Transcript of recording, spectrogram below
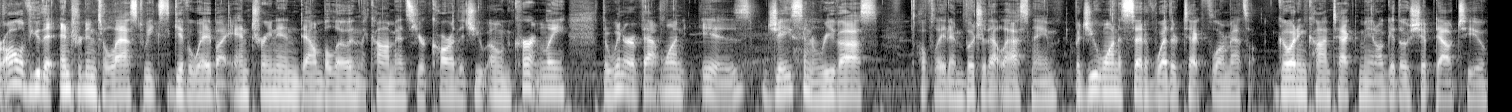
For all of you that entered into last week's giveaway by entering in down below in the comments your car that you own currently, the winner of that one is Jason Rivas. Hopefully I didn't butcher that last name, but you want a set of WeatherTech floor mats, go ahead and contact me and I'll get those shipped out to you.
